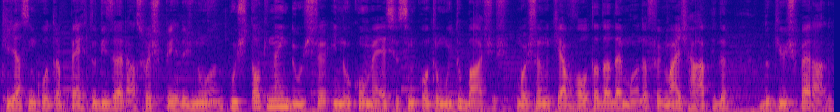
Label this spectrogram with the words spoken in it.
que já se encontra perto de zerar suas perdas no ano. O estoque na indústria e no comércio se encontram muito baixos, mostrando que a volta da demanda foi mais rápida do que o esperado.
